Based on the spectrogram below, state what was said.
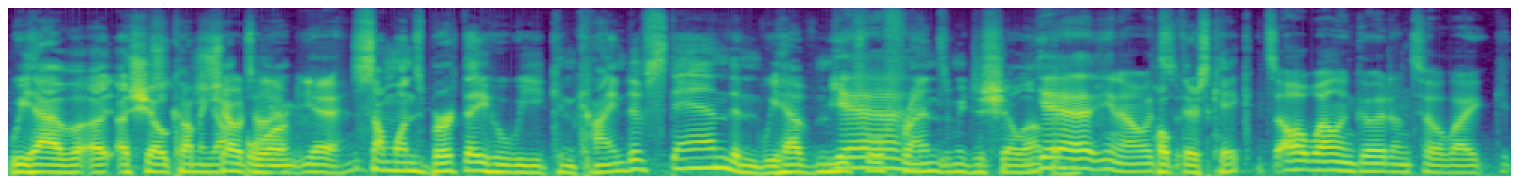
we have a, a show coming up or yeah. someone's birthday who we can kind of stand, and we have mutual Yeah. friends, and we just show up. Yeah, and you know, it's- hope there's cake, It's all well and good until like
